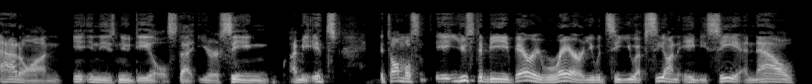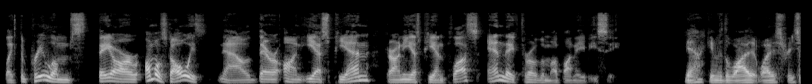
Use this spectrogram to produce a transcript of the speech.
add on in, in, these new deals that you're seeing. I mean, it's, it's almost, it used to be very rare. You would see UFC on ABC and now like the prelims, they are almost always now they're on ESPN, they're on ESPN plus and they throw them up on ABC. Yeah. Give it the wide, widest reach,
